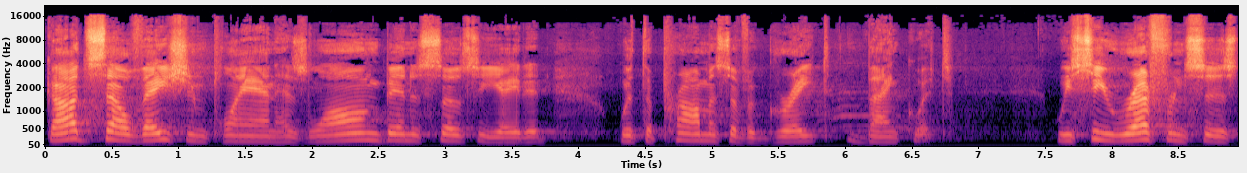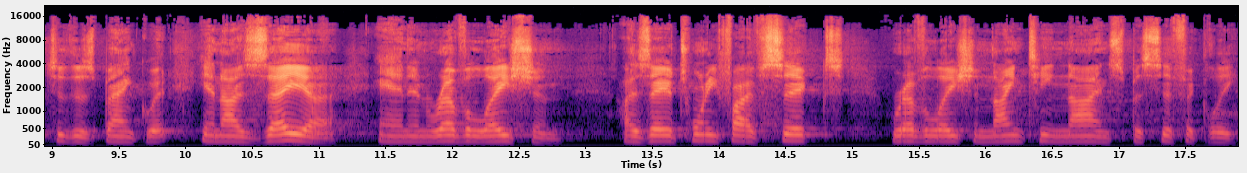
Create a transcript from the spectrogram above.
God's salvation plan has long been associated with the promise of a great banquet. We see references to this banquet in Isaiah and in Revelation. Isaiah 25 6, Revelation 19 9 specifically.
